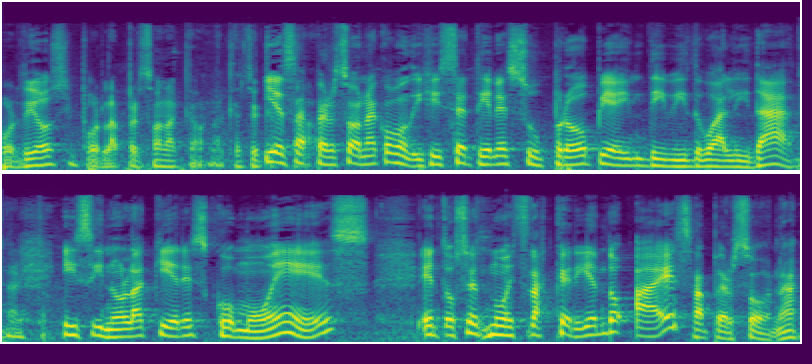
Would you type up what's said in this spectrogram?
por Dios y por la persona con la que estoy Y esa persona, como dijiste, tiene su propia individualidad. Y si no la quieres como es, entonces no estás queriendo a esa persona.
